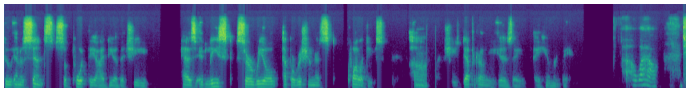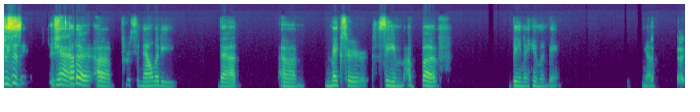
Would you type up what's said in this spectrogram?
to, in a sense, support the idea that she has at least surreal apparitionist qualities. Mm. she definitely is a, a human being. Oh, wow. This she's, is, she's yeah. got a, a, personality that um, makes her seem above being a human being. Yeah. That, that,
